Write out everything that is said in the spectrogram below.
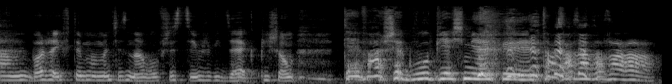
A mój Boże, i w tym momencie znowu wszyscy już widzę, jak piszą te wasze głupie śmiechy, ta, ta, ta, ta, ta.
